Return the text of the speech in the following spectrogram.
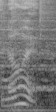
you know it.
